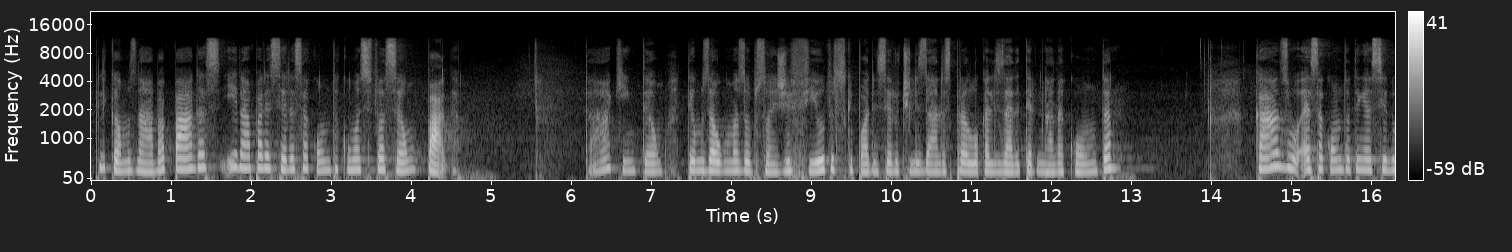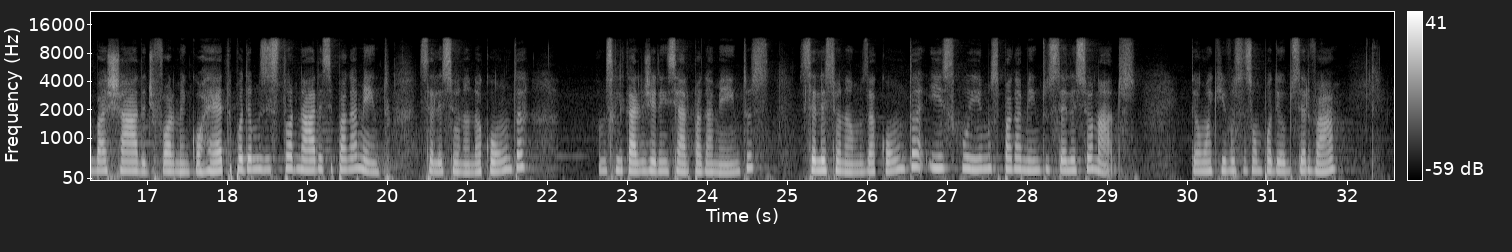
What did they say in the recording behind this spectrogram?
clicamos na aba Pagas e irá aparecer essa conta com a situação paga. Tá? Aqui, então, temos algumas opções de filtros que podem ser utilizadas para localizar determinada conta. Caso essa conta tenha sido baixada de forma incorreta, podemos estornar esse pagamento. Selecionando a conta, vamos clicar em Gerenciar Pagamentos, selecionamos a conta e excluímos pagamentos selecionados. Então, aqui vocês vão poder observar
